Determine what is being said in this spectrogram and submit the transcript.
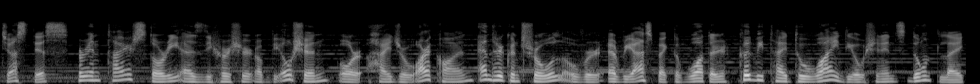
justice, her entire story as the Herrscher of the Ocean, or Hydro Archon, and her control over every aspect of water could be tied to why the Oceanids don't like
